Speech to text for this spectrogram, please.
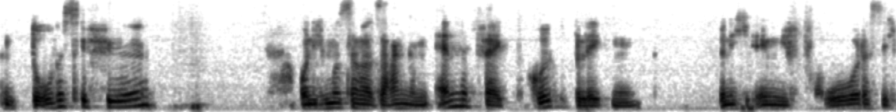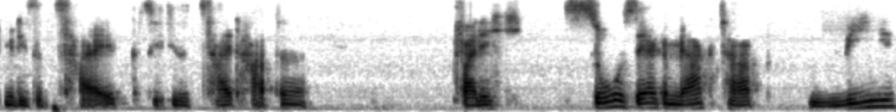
ein doofes Gefühl. Und ich muss aber sagen, im Endeffekt, rückblickend, bin ich irgendwie froh, dass ich mir diese Zeit, dass ich diese Zeit hatte, weil ich so sehr gemerkt habe, wie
